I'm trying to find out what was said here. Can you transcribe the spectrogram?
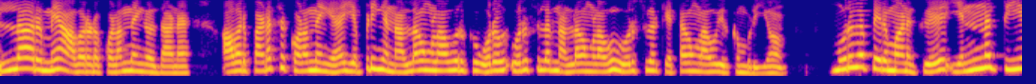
எல்லாருமே அவரோட குழந்தைங்கள் தானே. அவர் படைச்ச குழந்தைங்க எப்படிங்க நல்லவங்களாகவும் இருக்கு ஒரு ஒரு சிலர் நல்லவங்களாகவும் ஒரு சிலர் கெட்டவங்களாகவும் இருக்க முடியும்? முருகப்பெருமானுக்கு என்ன தீய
